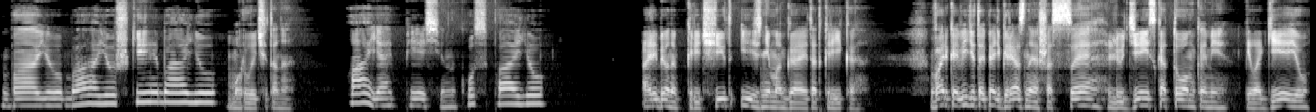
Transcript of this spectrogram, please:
«Баю, баюшки, баю», — мурлычет она. «А я песенку спою». А ребенок кричит и изнемогает от крика. Варька видит опять грязное шоссе, людей с котомками, Пелагею,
